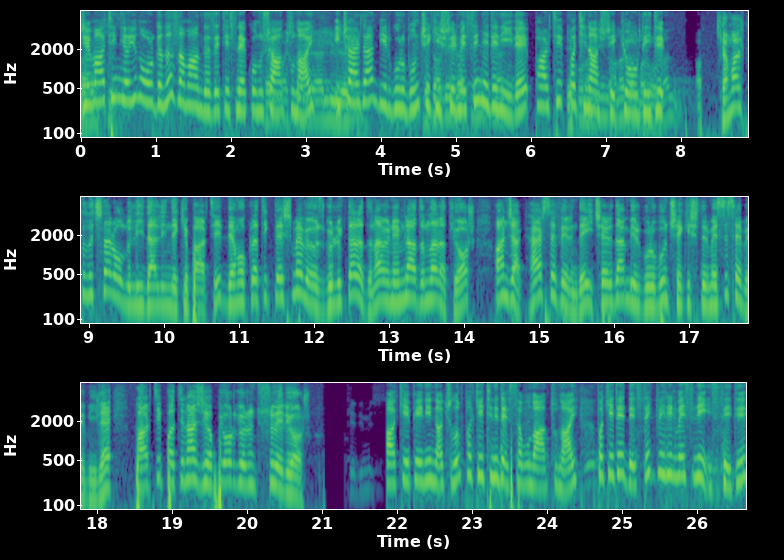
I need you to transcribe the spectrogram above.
Cemaatin yayın organı Zaman Gazetesi'ne konuşan Tunay, içeriden bir grubun çekiştirmesi nedeniyle parti patinaj çekiyor dedi. Kemal Kılıçdaroğlu liderliğindeki parti demokratikleşme ve özgürlükler adına önemli adımlar atıyor. Ancak her seferinde içeriden bir grubun çekiştirmesi sebebiyle parti patinaj yapıyor görüntüsü veriyor. AKP'nin açılım paketini de savunan Tunay, pakete destek verilmesini istedi.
